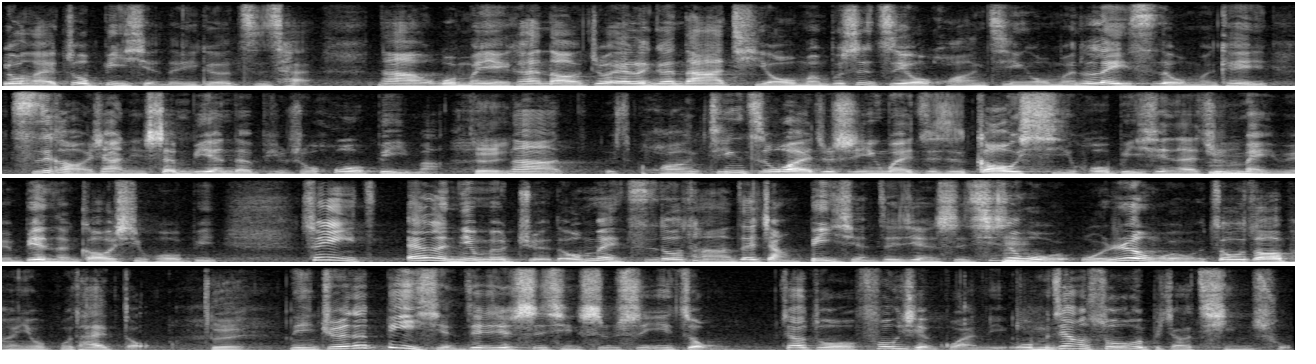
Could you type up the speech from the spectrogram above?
用来做避险的一个资产。那我们也看到，就 Allen 跟大家提哦，我们不是只有黄金，我们类似的，我们可以思考一下你身边的，比如说货币嘛。对。那黄金之外，就是因为这是高息货币，现在就是美元变成高息货币，所以 Allen，你有没有觉得，我每次都常常在讲避险这件事，其实我我认为我周遭的朋友不太懂。对。你觉得避险这件事情是不是一种？叫做风险管理，我们这样说会比较清楚。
